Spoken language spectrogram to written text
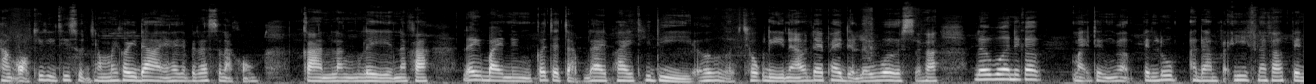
ทางออกที่ดีที่สุดยังไม่ค่อยได้นะคะจะเป็นลักษณะของการลังเลนะคะและอีกใบหนึ่งก็จะจับได้ไพ่ที่ดี เออ โชคดีนะได้ไพ่เดอะเลเวอร์สนะคะเลเวอร์นี่ก็หมายถึงเป็นรูปอดัมกับอีฟนะคะ เป็น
